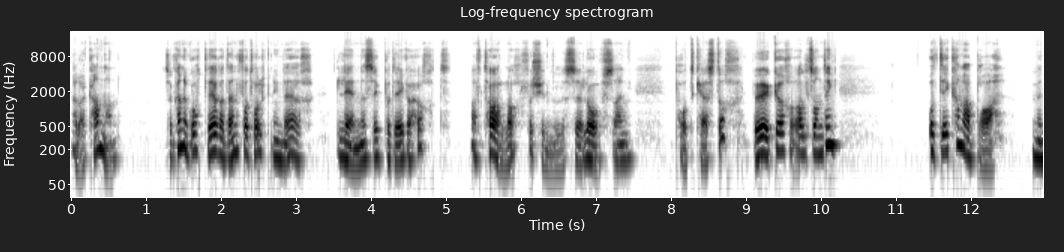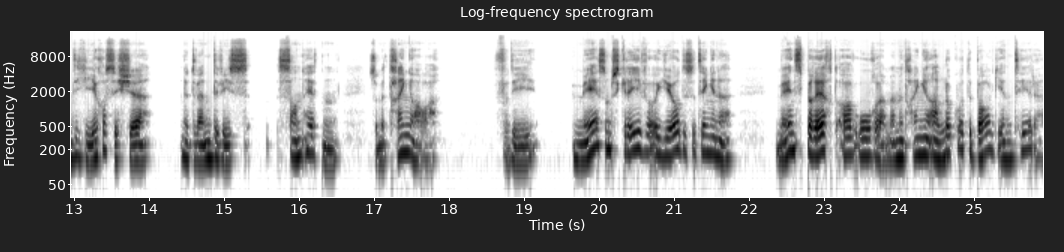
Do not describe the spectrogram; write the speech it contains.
eller kan den, så kan det godt være at den fortolkningen der lener seg på det jeg har hørt av taler, forkynnelse, lovsang, podcaster, bøker og alt sånne ting. Og det kan være bra, men det gir oss ikke nødvendigvis sannheten som vi trenger å ha. Fordi vi som skriver og gjør disse tingene, vi er inspirert av ordet, men vi trenger alle å gå tilbake igjen til det.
